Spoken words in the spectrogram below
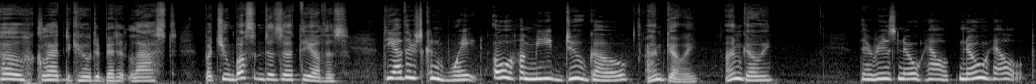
Oh, glad to go to bed at last. But you mustn't desert the others. The others can wait. Oh, Hamid, do go. I'm going. I'm going. There is no help, no help.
